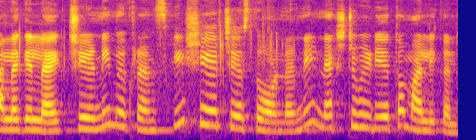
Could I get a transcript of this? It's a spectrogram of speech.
అలాగే లైక్ చేయండి మీ ఫ్రెండ్స్కి షేర్ చేస్తూ ఉండండి. నెక్స్ట్ వీడియోతో మళ్ళీ కలుస్తాను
